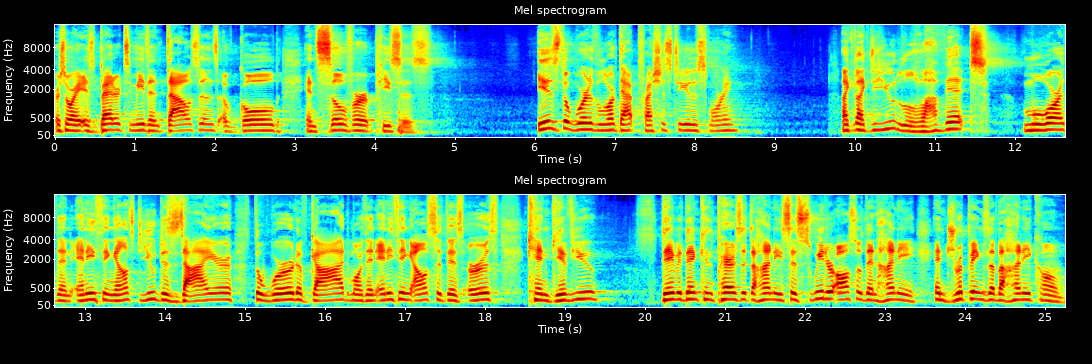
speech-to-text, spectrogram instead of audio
or sorry, is better to me than thousands of gold and silver pieces. Is the word of the Lord that precious to you this morning? Like, like do you love it more than anything else? Do you desire the word of God more than anything else that this earth can give you? David then compares it to honey. He says, sweeter also than honey and drippings of the honeycomb.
